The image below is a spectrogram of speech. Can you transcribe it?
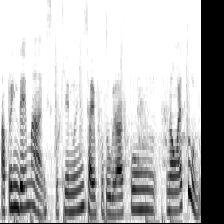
aprender mais, porque no ensaio fotográfico não é tudo.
